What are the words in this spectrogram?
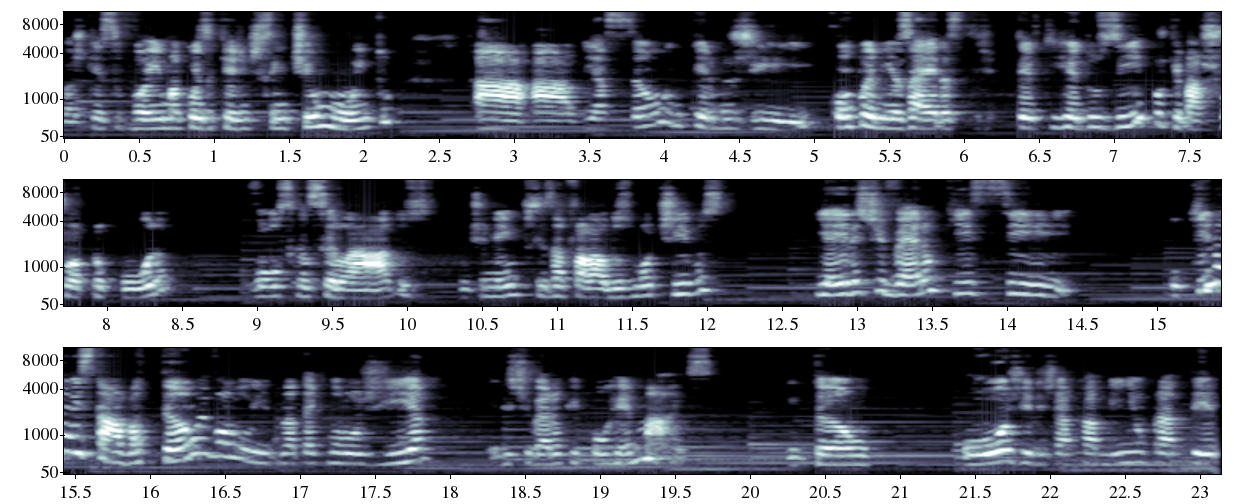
Eu acho que isso foi uma coisa que a gente sentiu muito. A, a aviação, em termos de companhias aéreas, teve que reduzir porque baixou a procura, voos cancelados, a gente nem precisa falar dos motivos. E aí eles tiveram que se. O que não estava tão evoluído na tecnologia, eles tiveram que correr mais. Então, hoje eles já caminham para ter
